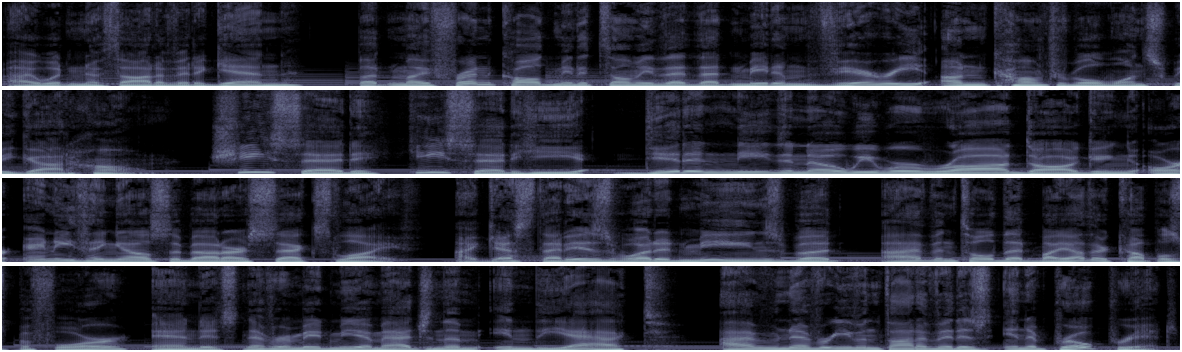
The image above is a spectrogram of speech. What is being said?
I wouldn't have thought of it again. But my friend called me to tell me that that made him very uncomfortable once we got home. She said he said he didn't need to know we were raw dogging or anything else about our sex life. I guess that is what it means, but I've been told that by other couples before, and it's never made me imagine them in the act. I've never even thought of it as inappropriate,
